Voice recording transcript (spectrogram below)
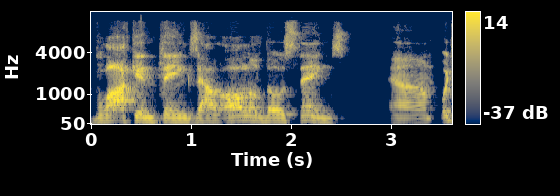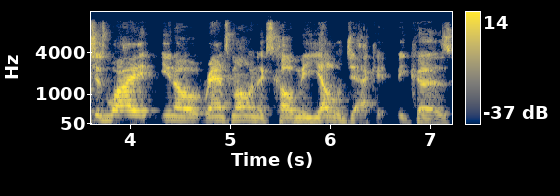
blocking things out, all of those things. Um, which is why you know Rance Mulliniks called me Yellow Jacket because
